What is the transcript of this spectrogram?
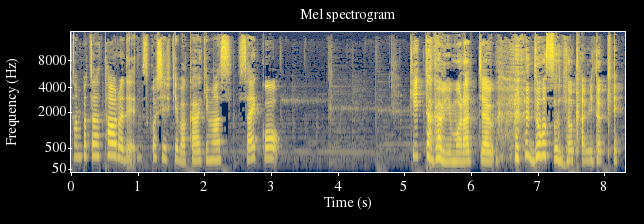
単発はタオルで少し拭けば乾きます。最高。切った髪もらっちゃう。どうすんの髪の毛。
